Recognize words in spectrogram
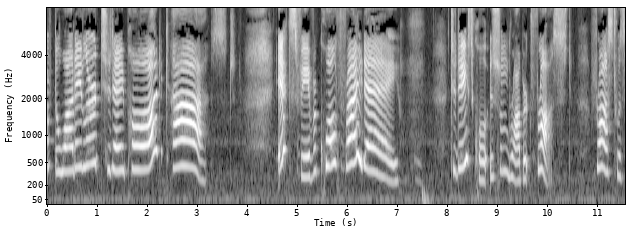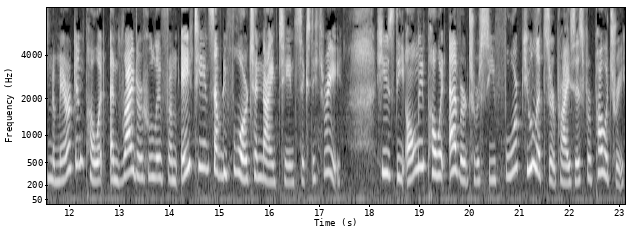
of the What I Learned Today podcast. It's Favorite Quote Friday. Today's quote is from Robert Frost. Frost was an American poet and writer who lived from 1874 to 1963. He's the only poet ever to receive four Pulitzer Prizes for poetry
